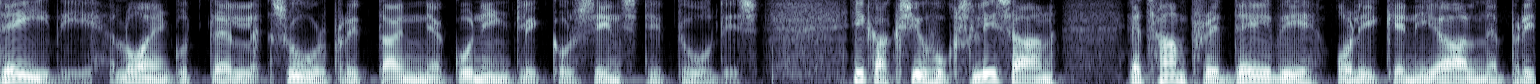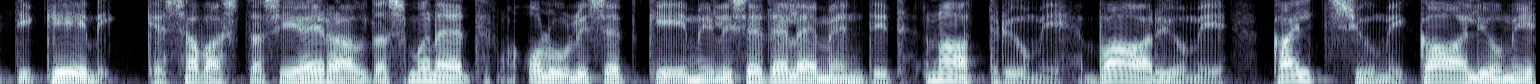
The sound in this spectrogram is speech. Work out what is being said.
Davy loengutel Suurbritannia kuninglikus instituudis. igaks juhuks lisan, et Humphrey Davy oli geniaalne briti keemik, kes avastas ja eraldas mõned olulised keemilised elemendid naatriumi, baariumi, kaltsiumi, kaaliumi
